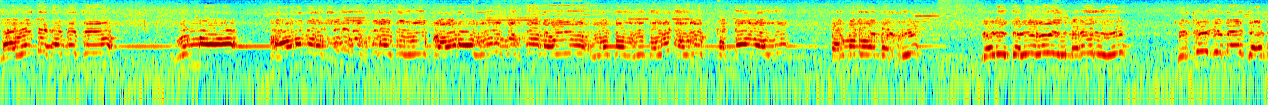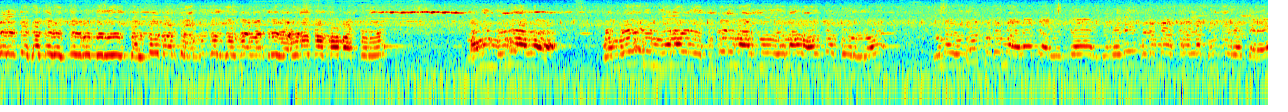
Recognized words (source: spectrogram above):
ನಾವು ಹೇಳ್ತಕ್ಕಂಥದ್ದು ನಿಮ್ಮ ಪ್ರಾಣದ ರಕ್ಷಣೆಗೋಸ್ಕರ ಇದ್ದೀವಿ ಪ್ರಾಣ ಉಳಿಯೋಕ್ಕೋಸ್ಕರ ನಾವು ಹೇಳ್ತಾ ಇದ್ವಿ ದಯವಿಟ್ಟು ಅವರು ಕಡ್ಡಾಯವಾಗಿ ಕರ್ಮಠ ಬರ್ರಿ ನೋಡಿ, ಕೆಲವರು ಇಲ್ಲಿ ಮನೆಯಲ್ಲಿ ಎಷ್ಟೋ ಜನ ಜವಾಬ್ದಾರಿ ಇರ್ತಕ್ಕಂಥ ವ್ಯಕ್ತಿಗಳು ಬಂದಿರಿ, ಕೆಲಸ ಮಾಡ್ತೀರಿ, ಆಫೀಸಲ್ಲಿ ಕೆಲಸ ಮಾಡ್ತೀರಿ, ಹೊರಗಡೆ ಕೆಲಸ ಮಾಡ್ತೀರಿ. ಮನೆ ಮುಂದೆ ಆಗ ಒಂದ್ ವೇಳೆ ನಿಮ್ಗೆ ಏನಾದ್ರು ಹೆಚ್ಚು ಕಡಿಮೆ ಆಗಿ ಏನಾದ್ರು ಆಯ್ತು ಅಂತ ಹೇಳಿದ್ರೆ ನಿಮ್ಮ ಇಡೀ ಕುಟುಂಬ ಅನಾಥ ಆಗುತ್ತೆ, ನಿಮ್ಮ ಇಡೀ ಕುಟುಂಬಸ್ಥರೆಲ್ಲ ಬೀದಿ ಬರ್ತಾರೆ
